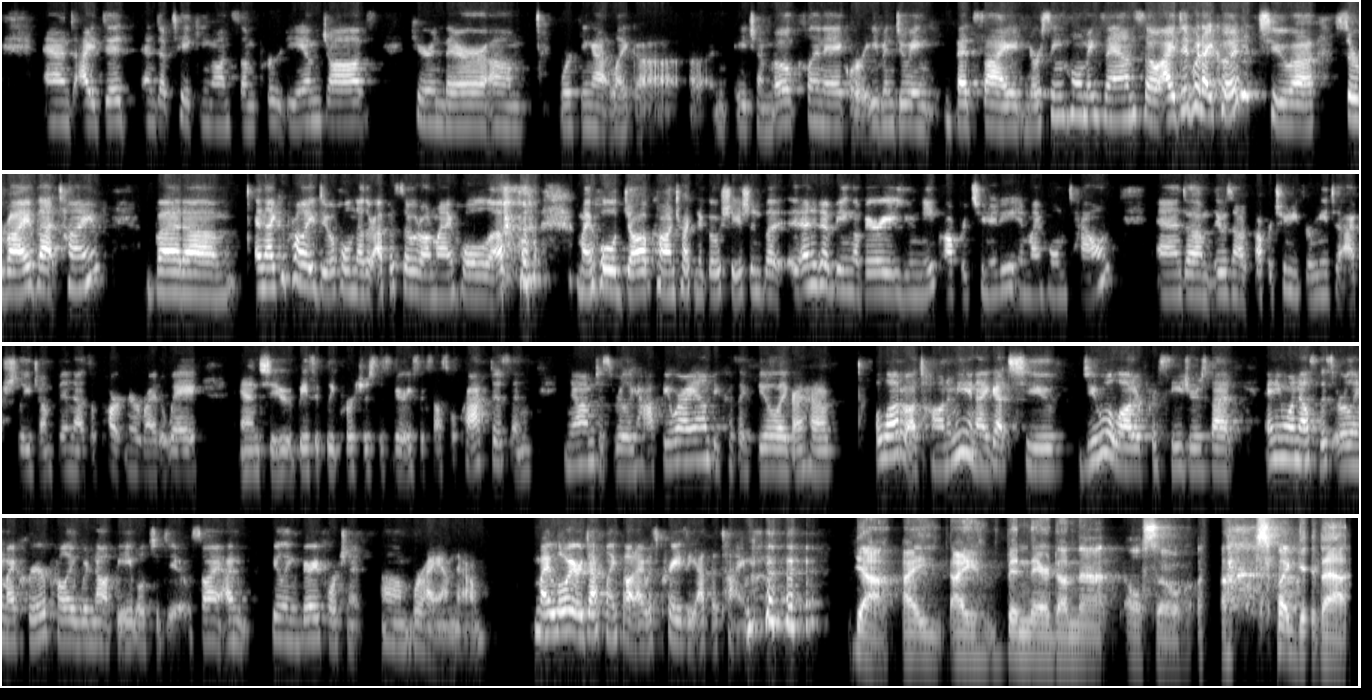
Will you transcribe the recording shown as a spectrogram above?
And I did end up taking on some per diem jobs here and there, um, working at like a, an HMO clinic or even doing bedside nursing home exams. So I did what I could to uh, survive that time. But um, and I could probably do a whole nother episode on my whole uh, my whole job contract negotiation. But it ended up being a very unique opportunity in my hometown, and um, it was an opportunity for me to actually jump in as a partner right away and to basically purchase this very successful practice. And now I'm just really happy where I am because I feel like I have a lot of autonomy and I get to do a lot of procedures that anyone else this early in my career probably would not be able to do. So I, am feeling very fortunate um, where I am now. My lawyer definitely thought I was crazy at the time. yeah, I I've been there, done that also, so I get that.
